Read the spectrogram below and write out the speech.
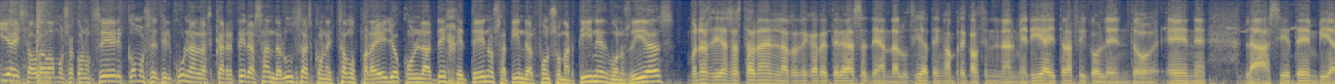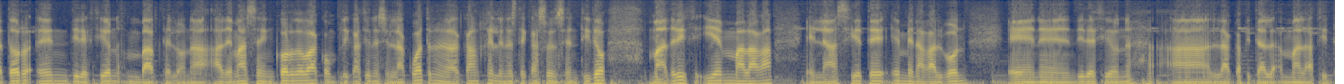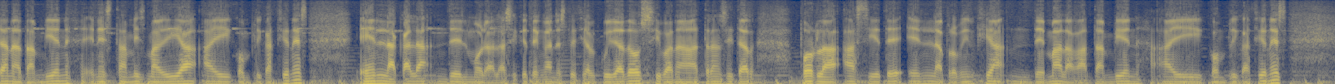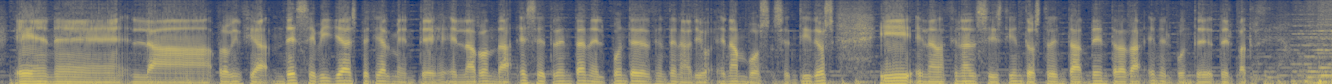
Y a esta hora vamos a conocer cómo se circulan las carreteras andaluzas. Conectamos para ello con la DGT. Nos atiende Alfonso Martínez. Buenos días. Buenos días. Hasta ahora en la red de carreteras de Andalucía tengan precaución en Almería y tráfico lento en la A7 en Viator en dirección Barcelona. Además en Córdoba complicaciones en la 4 en el Arcángel, en este caso en sentido Madrid y en Málaga en la A7 en Benagalbón en, en dirección a la capital malacitana. También en esta misma vía hay complicaciones en la cala del Moral. Así que tengan especial cuidado si van a transitar por la A7 en la provincia de Málaga. También hay complicaciones en eh, la provincia de Sevilla, especialmente en la ronda S30, en el puente del Centenario, en ambos sentidos, y en la Nacional 630 de entrada en el puente del Patrocinio.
